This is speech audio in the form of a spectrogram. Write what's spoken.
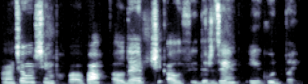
А на цьому всім па-па-па, алдерчі, алфідерзейн і гудбай.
